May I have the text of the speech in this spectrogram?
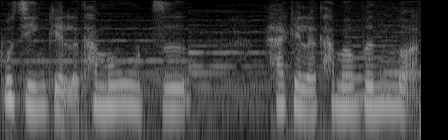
不仅给了他们物资，还给了他们温暖。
